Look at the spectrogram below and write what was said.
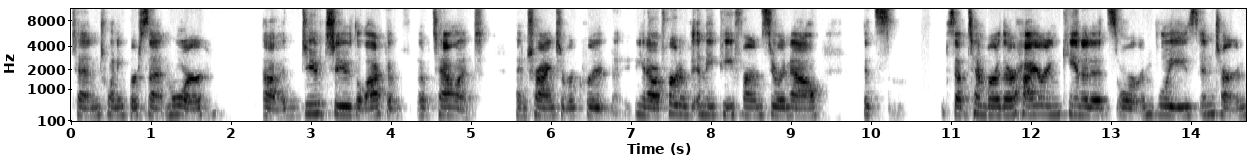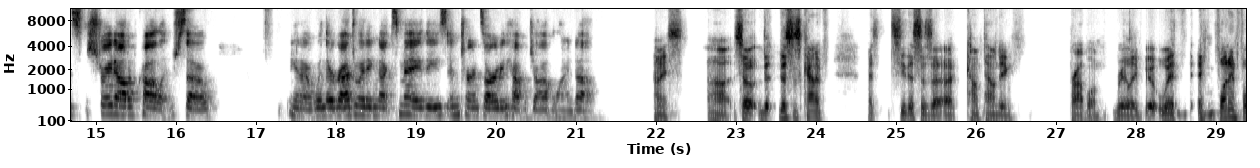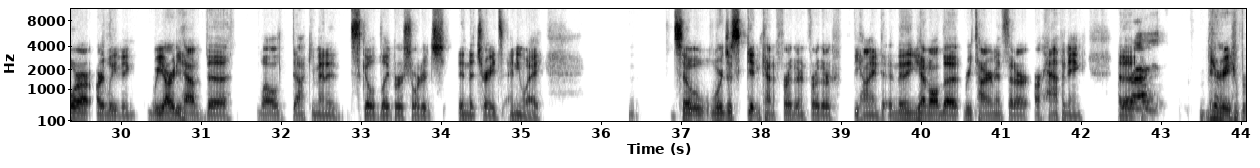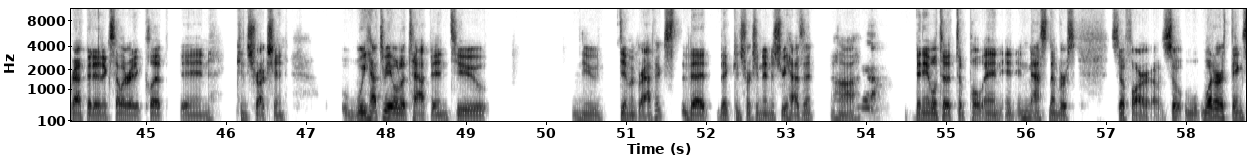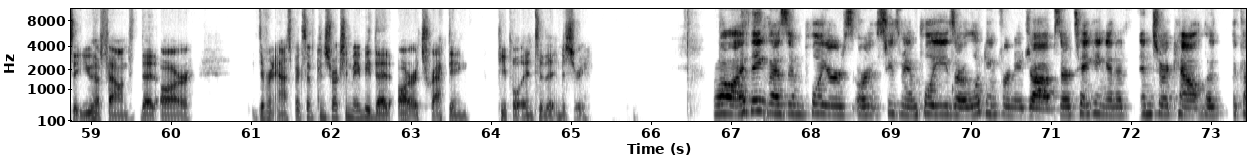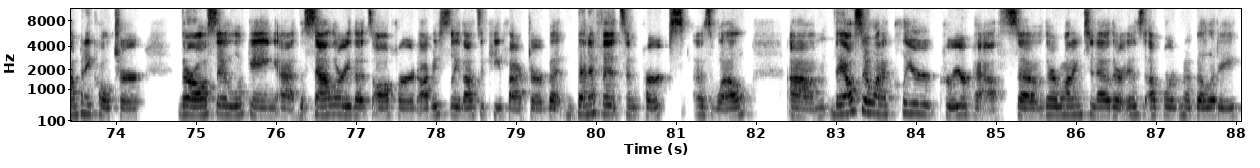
10, 20% more uh, due to the lack of, of talent and trying to recruit. You know, I've heard of MEP firms who are now, it's September, they're hiring candidates or employees, interns straight out of college. So you know, when they're graduating next May, these interns already have a job lined up. Nice. Uh, so th- this is kind of, I see this as a, a compounding problem, really. With if one in four are, are leaving, we already have the well documented skilled labor shortage in the trades anyway. So we're just getting kind of further and further behind. And then you have all the retirements that are, are happening at a, right. very rapid and accelerated clip in construction we have to be able to tap into new demographics that the construction industry hasn't uh, yeah. been able to, to pull in, in, in mass numbers so far. So, what are things that you have found that are different aspects of construction, maybe that are attracting people into the industry? Well, I think as employers, or excuse me, employees are looking for new jobs, they're taking in a, into account the, the company culture, they're also looking at the salary that's offered. Obviously, that's a key factor, but benefits and perks as well. Um, they also want a clear career path. So they're wanting to know there is upward mobility.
